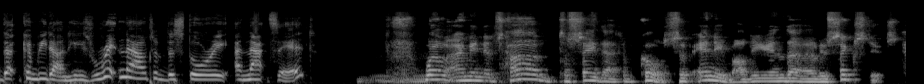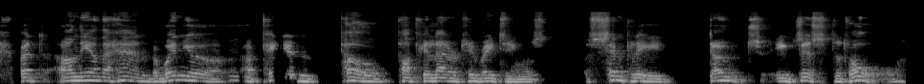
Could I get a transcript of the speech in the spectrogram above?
that can be done. He's written out of the story, and that's it. Well, I mean, it's hard to say that, of course, of anybody in the early 60s. But on the other hand, when your mm-hmm. opinion poll popularity ratings simply don't exist at all,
